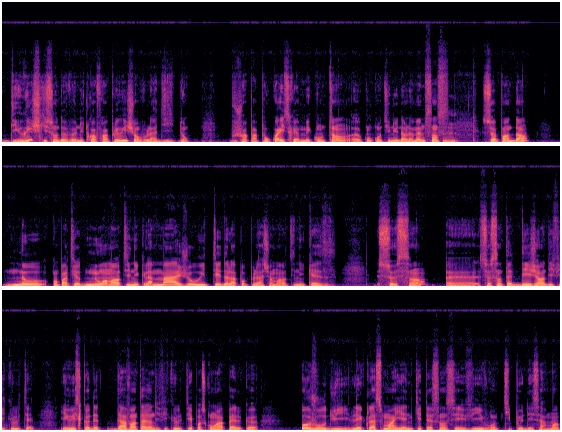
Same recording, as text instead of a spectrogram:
des riches qui sont devenus trois fois plus riches, on vous l'a dit. Donc, je ne vois pas pourquoi ils seraient mécontents euh, qu'on continue dans le même sens. Mhm. Cependant, nos compatriotes, nous en Martinique, la majorité de la population martiniquaise se sent, euh, se sentait déjà en difficulté et risque d'être davantage en difficulté parce qu'on rappelle que aujourd'hui, les classes moyennes qui étaient censées vivre un petit peu décemment,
